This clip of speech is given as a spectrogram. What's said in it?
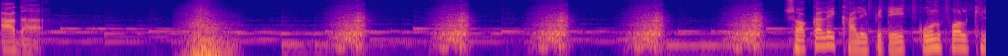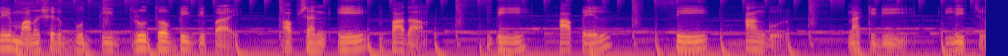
আদা। সকালে খালি পেটে কোন ফল খেলে মানুষের বুদ্ধি দ্রুত বৃদ্ধি পায়? অপশান এ, বাদাম। বি, আপেল। সি, আঙ্গুর। নাকি ডি, লিচু?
